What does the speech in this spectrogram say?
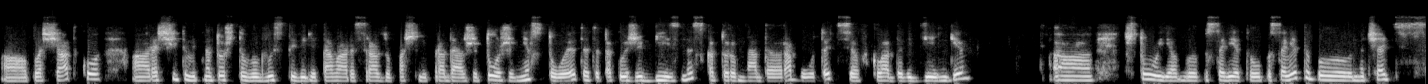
э, площадку. Э, рассчитывать на то, что вы выставили товары, сразу пошли продажи, тоже не стоит. Это такой же бизнес, с которым надо работать, вкладывать деньги. А, что я бы посоветовала? Посоветовала начать с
